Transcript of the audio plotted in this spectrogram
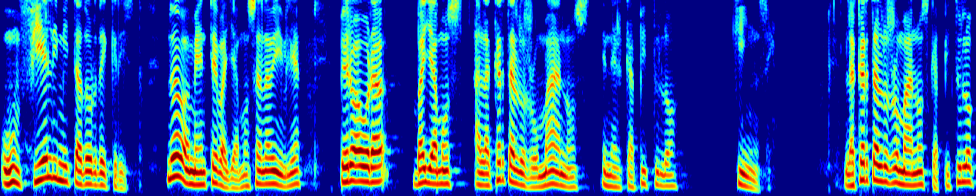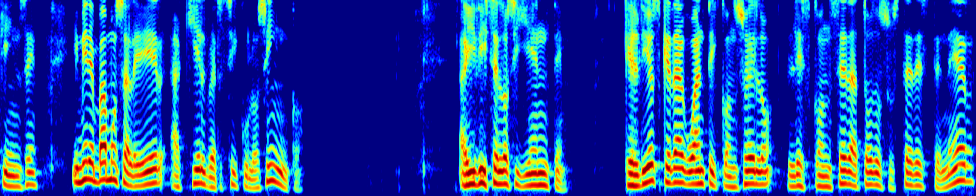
un fiel imitador de Cristo. Nuevamente vayamos a la Biblia, pero ahora vayamos a la carta a los romanos en el capítulo 15. La carta a los romanos capítulo 15, y miren, vamos a leer aquí el versículo 5. Ahí dice lo siguiente, que el Dios que da aguante y consuelo les conceda a todos ustedes tener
